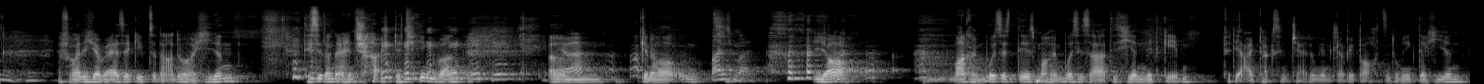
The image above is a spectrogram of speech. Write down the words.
Mhm. Erfreulicherweise gibt es dann auch noch ein Hirn, das sich dann einschaltet irgendwann. Ja. Ähm, genau. Und Manchmal. ja, manchmal muss es das, manchmal muss es auch das Hirn nicht geben. Für die Alltagsentscheidungen, glaube ich, braucht es nicht unbedingt ein Hirn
